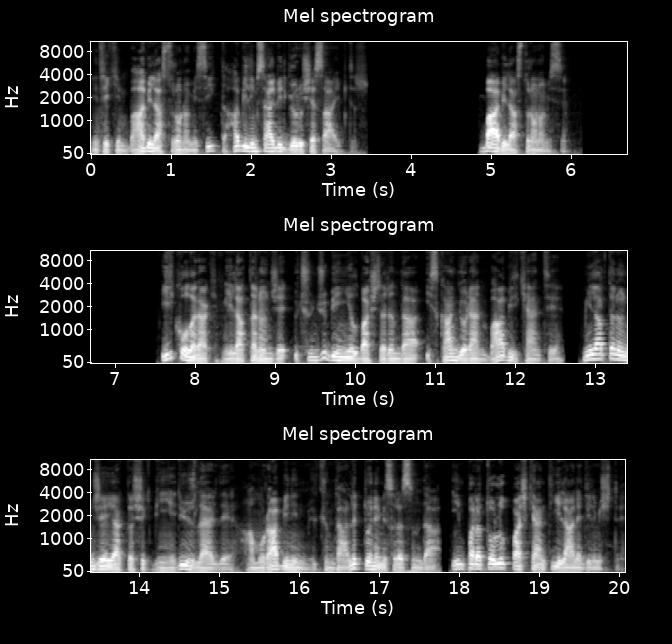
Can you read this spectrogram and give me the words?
Nitekim Babil astronomisi daha bilimsel bir görüşe sahiptir. Babil astronomisi İlk olarak M.Ö. 3. bin yıl başlarında iskan gören Babil kenti, M.Ö. yaklaşık 1700'lerde Hammurabi'nin hükümdarlık dönemi sırasında imparatorluk başkenti ilan edilmişti.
